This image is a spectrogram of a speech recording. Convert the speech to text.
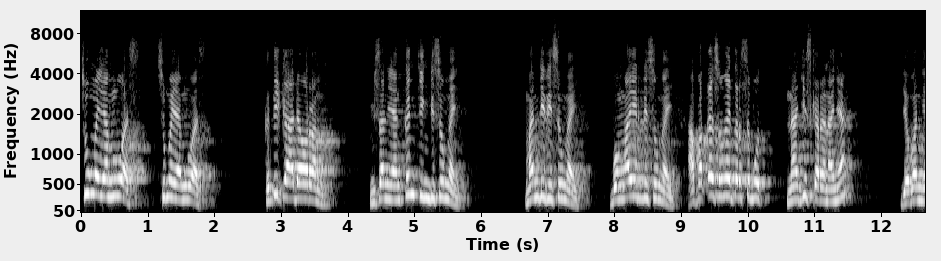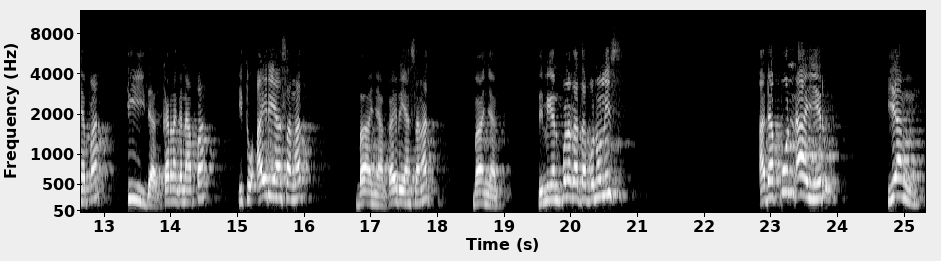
sungai yang luas, sungai yang luas. Ketika ada orang misalnya yang kencing di sungai, mandi di sungai, buang air di sungai, apakah sungai tersebut najis karenanya? Jawabannya apa? Tidak. Karena kenapa? Itu air yang sangat banyak, air yang sangat banyak. Demikian pula kata penulis, adapun air yang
